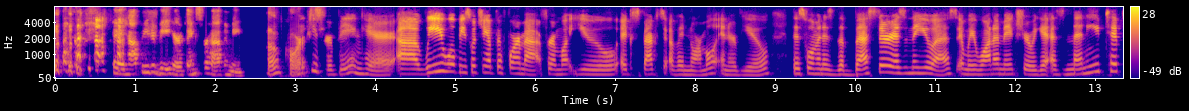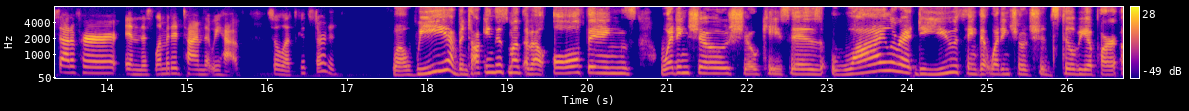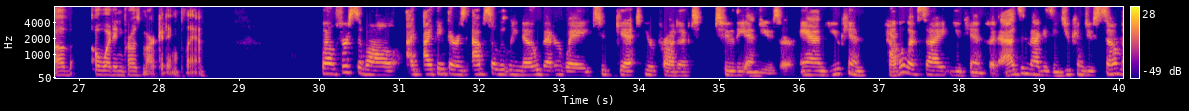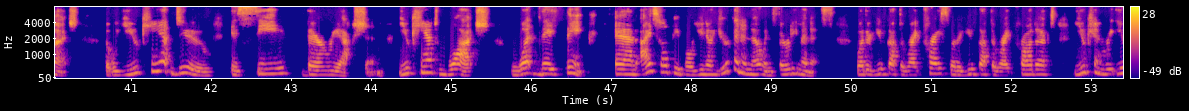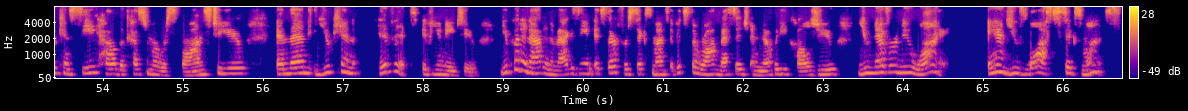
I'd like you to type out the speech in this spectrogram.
hey, happy to be here. Thanks for having me. Of course. Thank you for being here. Uh, we will be switching up the format from what you expect of a normal interview. This woman is the best there is in the US, and we want to make sure we get as many tips out of her in this limited time that we have. So let's get started. Well, we have been talking this month about all things wedding shows, showcases. Why, Laurette, do you think that wedding shows should still be a part of a wedding pros marketing plan? Well, first of all, I, I, think there is absolutely no better way to get your product to the end user. And you can have a website, you can put ads in magazines, you can do so much. But what you can't do is see their reaction. You can't watch what they think. And I tell people, you know, you're going to know in 30 minutes whether you've got the right price, whether you've got the right product. You can re- you can see how the customer responds to you, and then you can pivot if you need to. You put an ad in a magazine, it's there for six months. If it's the wrong message and nobody calls you, you never knew why. And you've lost six months.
